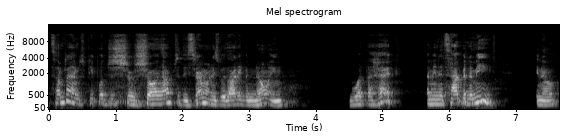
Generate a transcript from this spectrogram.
sometimes people just are showing up to these ceremonies without even knowing what the heck. I mean, it's happened to me. You know,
